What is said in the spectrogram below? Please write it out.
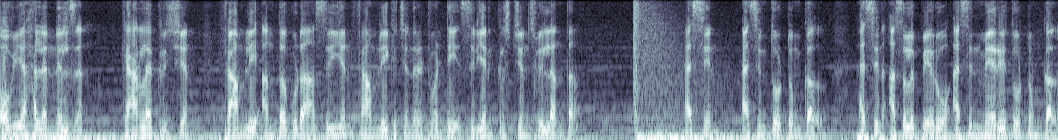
Oviya Helen Nelson. Kerala Christian. Family అంతా కూడా సిరియన్ ఫ్యామిలీకి చెందినటువంటి సిరియన్ క్రిస్టియన్స్ వీళ్ళంతా. అసిన్ అసిన్ తోటుంకల్. అసిన్ అసలు పేరు అసిన్ మేరీ తోటుంకల్.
